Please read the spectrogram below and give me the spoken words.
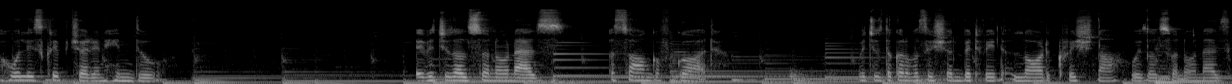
a holy scripture in Hindu, which is also known as a song of God, which is the conversation between Lord Krishna, who is also known as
